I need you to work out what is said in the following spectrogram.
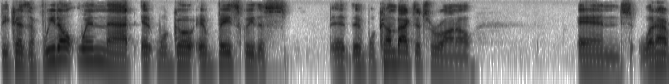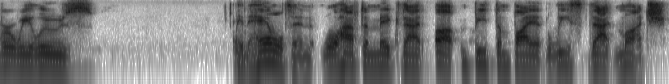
Because if we don't win that, it will go. It basically this. It, it will come back to Toronto and whatever we lose in Hamilton, we'll have to make that up, beat them by at least that much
